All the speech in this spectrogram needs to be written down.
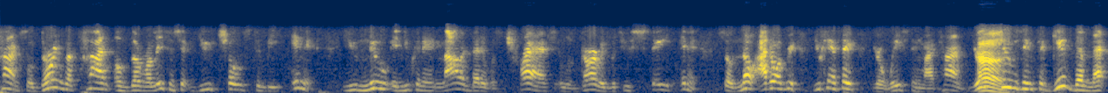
time. So during the time of the relationship, you chose to be in it. You knew and you can acknowledge that it was trash, it was garbage, but you stayed in it. So no, I don't agree. You can't say you're wasting my time. You're Uh. choosing to give them that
